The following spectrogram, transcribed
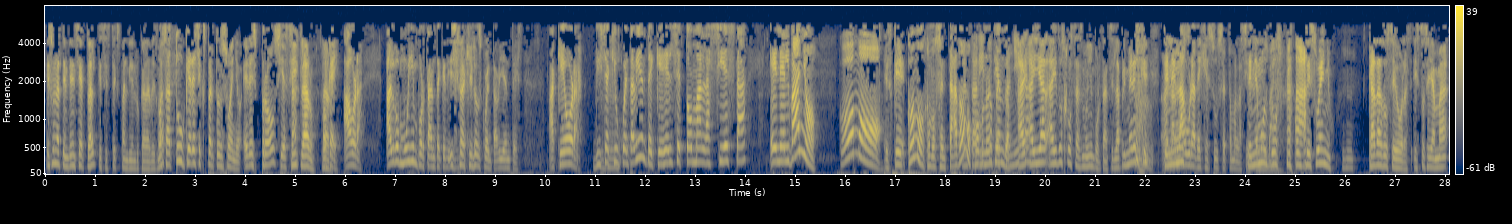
es una tendencia actual que se está expandiendo cada vez O más. sea, tú que eres experto en sueño, ¿eres pro siesta? sí, claro, claro. Ok, ahora, algo muy importante que dicen aquí los cuentavientes. ¿A qué hora? Dice aquí un cuentaviente que él se toma la siesta en el baño. ¿Cómo? Es que ¿Cómo? ¿Como sentado o cómo? No entiendo. hay, hay, hay dos cosas muy importantes. La primera es que Ana tenemos, Laura de Jesús se toma la siesta tenemos dos picos de sueño. Cada 12 horas. Esto se llama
